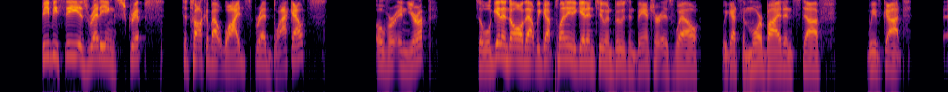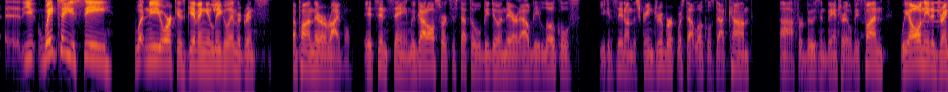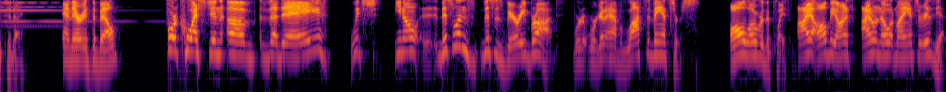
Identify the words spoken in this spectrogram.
BBC is readying scripts to talk about widespread blackouts over in Europe. So we'll get into all that. We got plenty to get into in booze and banter as well. We got some more Biden stuff. We've got uh, you wait till you see what New York is giving illegal immigrants upon their arrival. It's insane. We've got all sorts of stuff that we'll be doing there. That'll be locals. You can see it on the screen, drewberquist.locals.com uh, for booze and banter. It'll be fun. We all need a drink today. And there is the bell for question of the day, which, you know, this one's this is very broad. We're we're going to have lots of answers. all over the place. I I'll be honest, I don't know what my answer is yet.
